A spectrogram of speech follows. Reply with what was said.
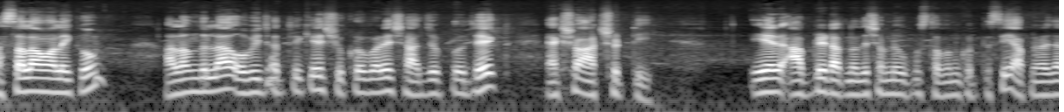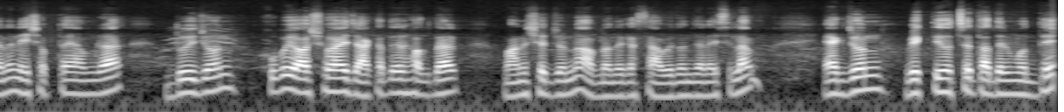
আসসালামু আলাইকুম। আলহামদুলিল্লাহ, অভিযাত্রীকে শুক্রবারে সাহায্য প্রজেক্ট একশো আটষট্টি। এর আপডেট আপনাদের সামনে উপস্থাপন করতেছি। আপনারা জানেন, এই সপ্তাহে আমরা দুইজন খুবই অসহায় জাকাতের হকদার মানুষের জন্য আপনাদের কাছে আবেদন জানাইছিলাম। একজন ব্যক্তি হচ্ছে তাদের মধ্যে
